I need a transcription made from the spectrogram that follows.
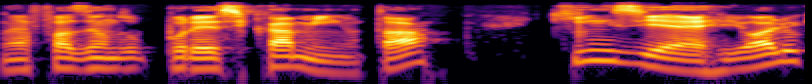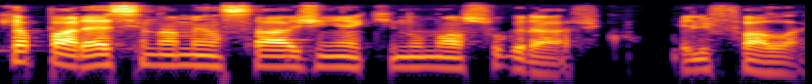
né, fazendo por esse caminho, tá? 15R, olha o que aparece na mensagem aqui no nosso gráfico. Ele fala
